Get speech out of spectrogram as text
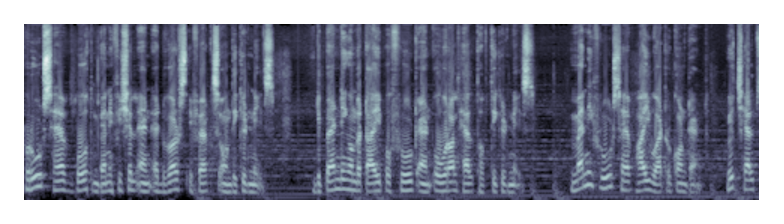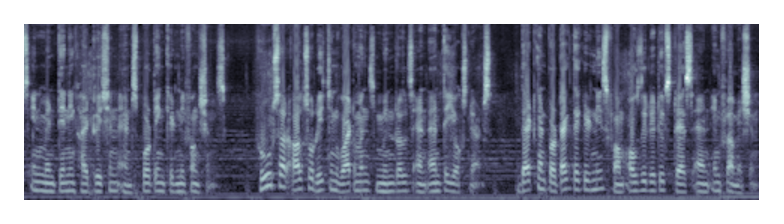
Fruits have both beneficial and adverse effects on the kidneys, depending on the type of fruit and overall health of the kidneys. Many fruits have high water content, which helps in maintaining hydration and supporting kidney functions. Fruits are also rich in vitamins, minerals, and antioxidants that can protect the kidneys from oxidative stress and inflammation.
